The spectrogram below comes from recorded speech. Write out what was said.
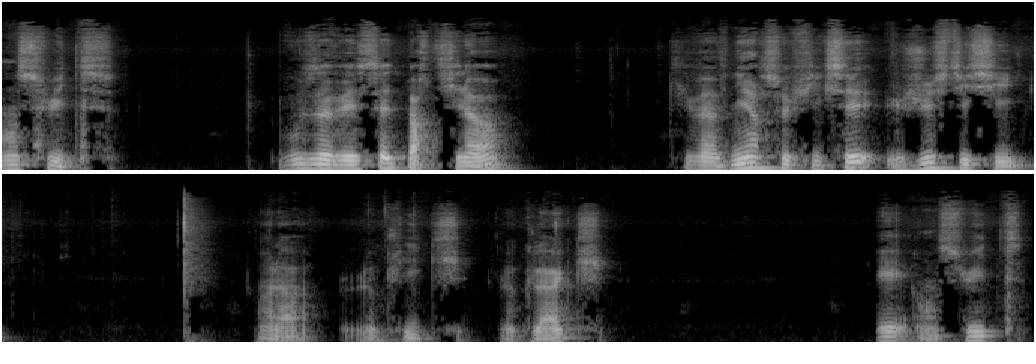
Ensuite, vous avez cette partie-là qui va venir se fixer juste ici. Voilà, le clic, le clac. Et ensuite,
